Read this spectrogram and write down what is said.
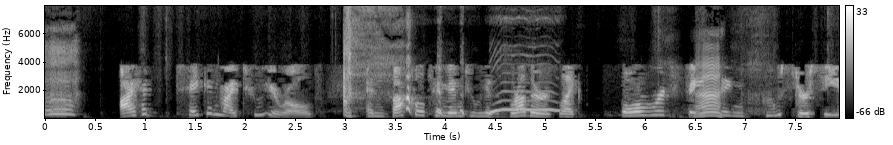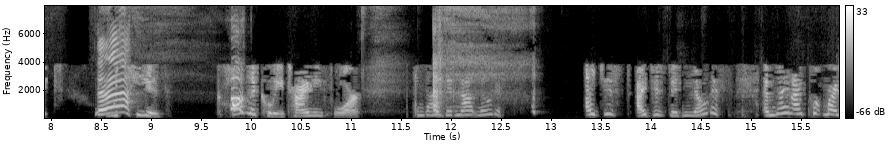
I had taken my two year old and buckled him into his brother's like forward facing booster seat, ah. which he is comically tiny for, and I did not notice. I just I just didn't notice. And then I put my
